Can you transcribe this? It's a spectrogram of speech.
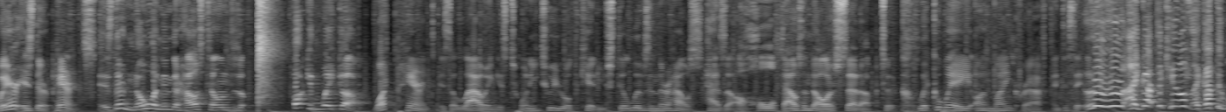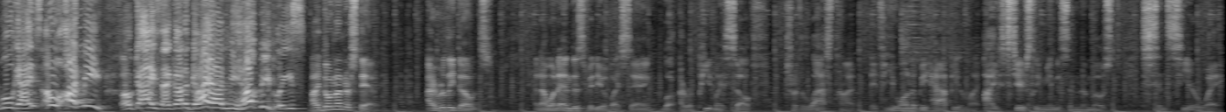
Where is their parents? Is there no one in their house telling them to fucking wake up. What parent is allowing his 22 year old kid who still lives in their house, has a, whole thousand dollar setup to click away on Minecraft and to say, Ooh, I got the kills, I got the wool guys, oh, on me, oh guys, I got a guy on me, help me please. I don't understand. I really don't. And I want to end this video by saying, look, I repeat myself for the last time. If you want to be happy in life, I seriously mean this in the most sincere way.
